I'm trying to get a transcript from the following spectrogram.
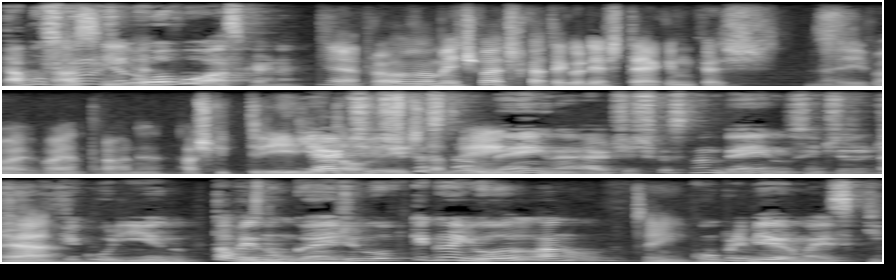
tá buscando Ah, de é. novo o Oscar, né? É, provavelmente vai as categorias técnicas aí vai, vai entrar, né? Acho que E trilha talvez artísticas também. também, né? Artísticas também, no sentido de É. figurino. Talvez não ganhe de novo, porque ganhou lá no, Sim, com o primeiro, mas que,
